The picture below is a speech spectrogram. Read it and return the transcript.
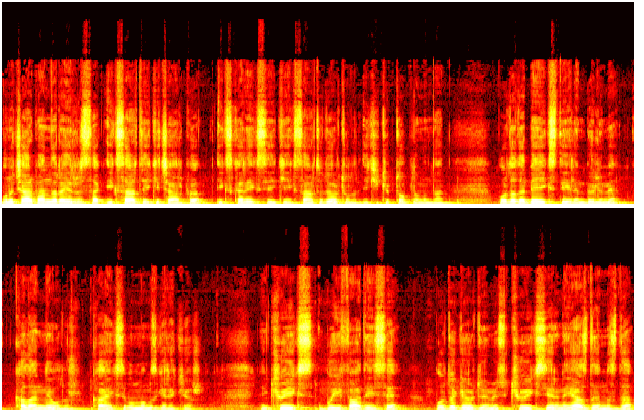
bunu çarpanlara ayırırsak x artı 2 çarpı x kare eksi 2 x artı 4 olur. 2 küp toplamından. Burada da bx diyelim bölüme. Kalan ne olur? kx'i bulmamız gerekiyor. Qx bu ifade ise burada gördüğümüz qx yerine yazdığımızda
